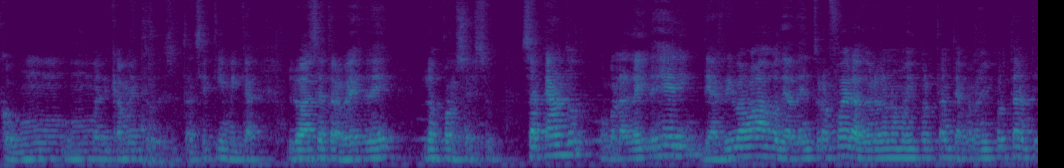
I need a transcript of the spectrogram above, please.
con un, medicamento de sustancia química, lo hace a través de los procesos. Sacando, como la ley de Hering, de arriba abajo, de adentro afuera, de órgano más importante a menos importante.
